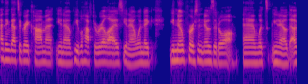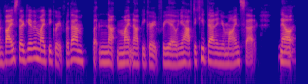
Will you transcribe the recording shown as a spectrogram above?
I think that's a great comment. You know, people have to realize, you know, when they, you know, person knows it all and what's, you know, the advice they're given might be great for them, but not, might not be great for you. And you have to keep that in your mindset. Now,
